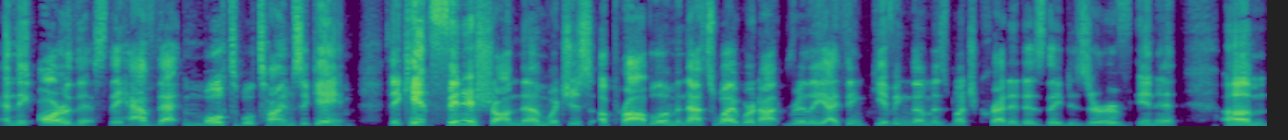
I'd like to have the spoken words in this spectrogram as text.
and they are this. They have that multiple times a game. They can't finish on them, which is a problem, and that's why we're not really, I think, giving them as much credit as they deserve in it. Um,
